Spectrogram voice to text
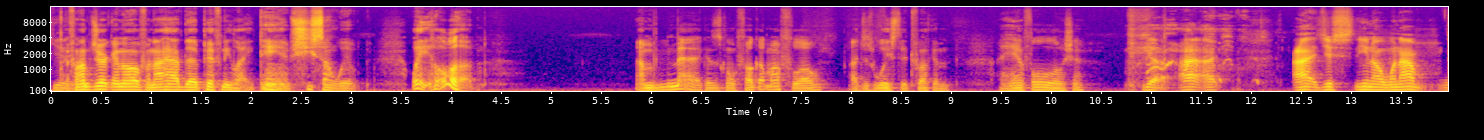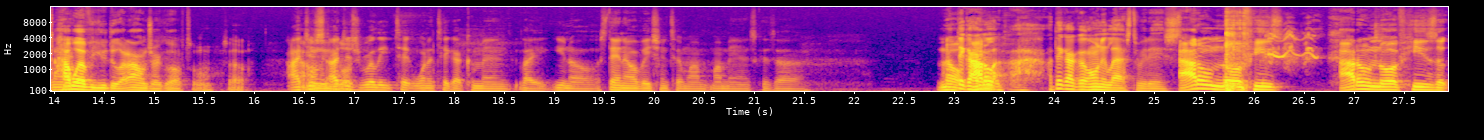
Yeah. If I'm jerking off and I have the epiphany like, damn, she's somewhere. Wait, hold up. I'm gonna be mad because it's gonna fuck up my flow. I just wasted fucking a handful of lotion. yeah. I, I I just you know when I when However you do it, I don't jerk off to him. So I just I lotion. just really take want to take a command like you know a standing ovation to my my man's because uh no, I think I, don't I think I could only last three days. I don't know if he's I don't know if he's a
